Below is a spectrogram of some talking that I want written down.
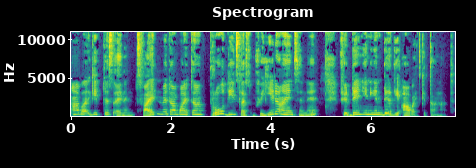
aber gibt es einen zweiten Mitarbeiter pro Dienstleistung für jede einzelne, für denjenigen, der die Arbeit getan hat.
